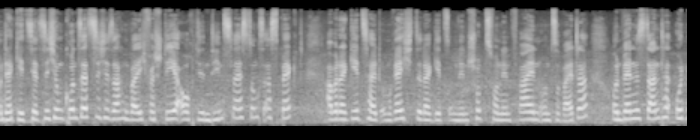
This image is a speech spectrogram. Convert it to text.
Und da geht es jetzt nicht um grundsätzliche Sachen, weil ich verstehe auch den Dienstleistungsaspekt, aber da geht es halt um Rechte, da geht es um den Schutz von den Freien und so weiter. Und wenn es dann, und,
